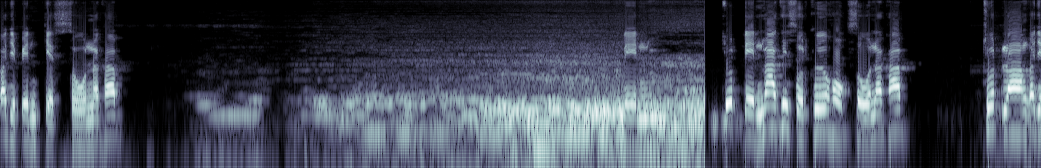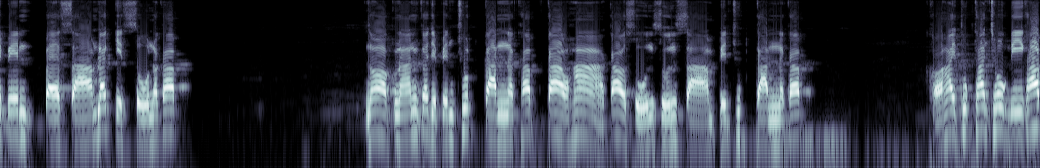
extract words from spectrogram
ก็จะเป็นเจ็ดศูนย์นะครับ เด่นชุดเด่นมากที่สุดคือหกศูนย์นะครับ ชุดรองก็จะเป็นแปดสามและเจ็ดศูนย์นะครับ นอกนั้นก็จะเป็นชุดกันนะครับเก้าห้าเก้าศูนย์ศูนย์สามเป็นชุดกันนะครับ ขอให้ทุกท่านโชคดีครับ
